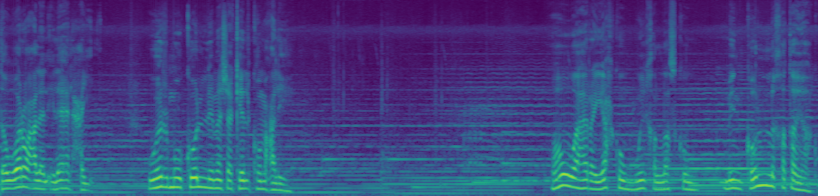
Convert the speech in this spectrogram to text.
دوروا على الإله الحقيقي وارموا كل مشاكلكم عليه. وهو هيريحكم ويخلصكم من كل خطاياكم.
